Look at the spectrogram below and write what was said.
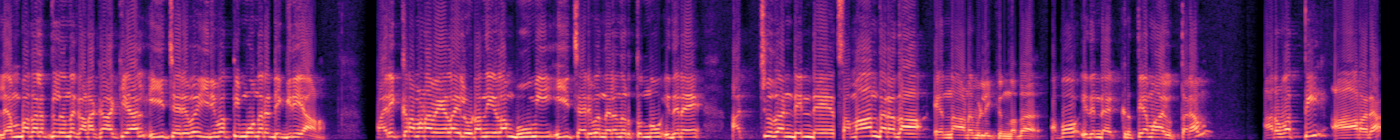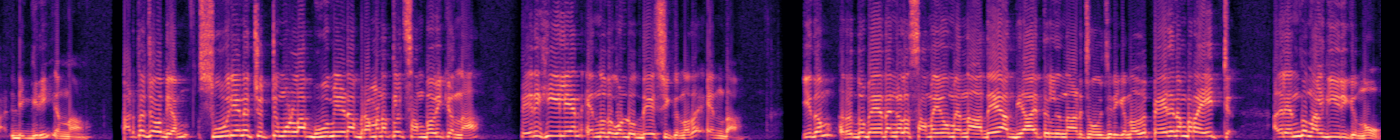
ലംബതലത്തിൽ നിന്ന് കണക്കാക്കിയാൽ ഈ ചരിവ് ഇരുപത്തിമൂന്നര ഡിഗ്രിയാണ്. പരിക്രമണ വേളയിൽ ഉടനീളം ഭൂമി ഈ ചരിവ് നിലനിർത്തുന്നു. ഇതിനെ അച്ചുതണ്ടിന്റെ സമാന്തരത എന്നാണ് വിളിക്കുന്നത്. അപ്പോ ഇതിന്റെ കൃത്യമായ ഉത്തരം അറുപത്തി ആറര ഡിഗ്രി എന്നാണ്. അടുത്ത ചോദ്യം സൂര്യന് ചുറ്റുമുള്ള ഭൂമിയുടെ ഭ്രമണത്തിൽ സംഭവിക്കുന്ന പെരിഹീലിയൻ എന്നതുകൊണ്ട് ഉദ്ദേശിക്കുന്നത് എന്താ ഇതും ഋതുഭേദങ്ങളും സമയവും എന്ന അതേ അധ്യായത്തിൽ നിന്നാണ് ചോദിച്ചിരിക്കുന്നത്. Page number eight. അതിൽ എന്ത് നൽകിയിരിക്കുന്നു?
